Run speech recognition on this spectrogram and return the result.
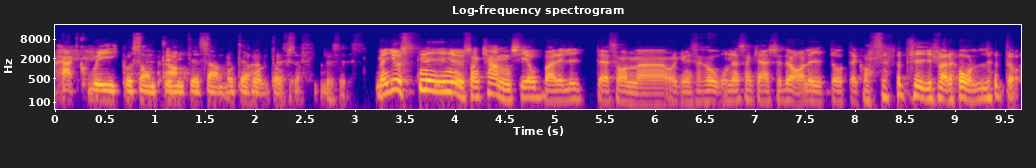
Hack Week och sånt är Ja. lite samma åt det Ja, hållet också. precis, precis. Men just ni nu som kanske jobbar i lite sådana organisationer som kanske drar lite åt det konservativare hållet då.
